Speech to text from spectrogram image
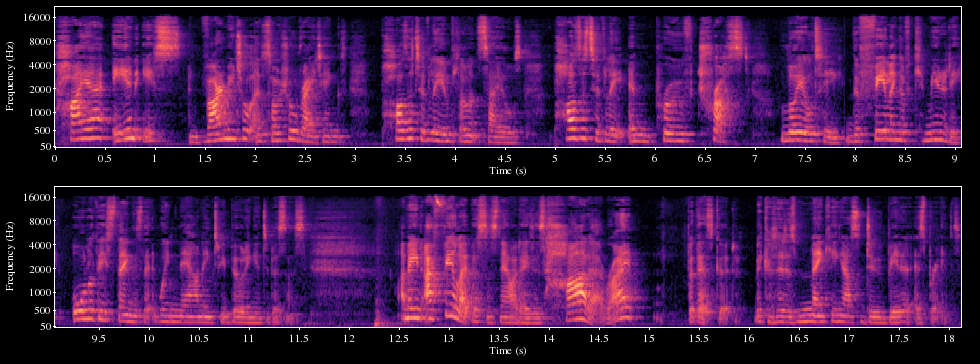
Higher E&S, environmental and social ratings, positively influence sales, positively improve trust, loyalty, the feeling of community, all of these things that we now need to be building into business. I mean, I feel like business nowadays is harder, right? But that's good because it is making us do better as brands.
